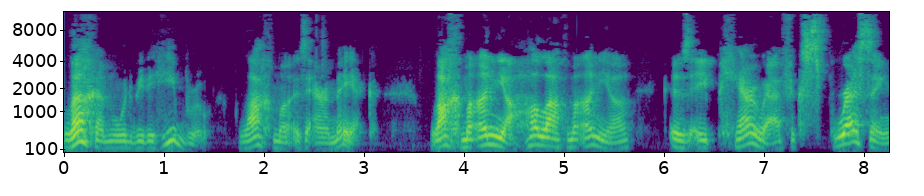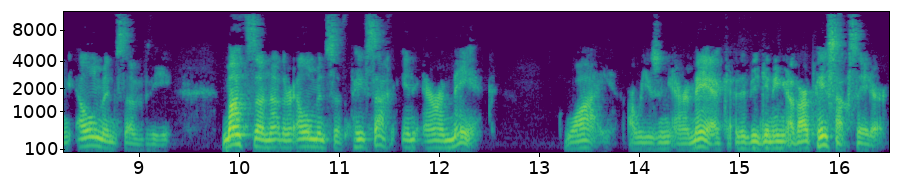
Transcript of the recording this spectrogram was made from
Lechem would be the Hebrew. Lachma is Aramaic. Lachma'anya, halachma'anya, is a paragraph expressing elements of the matzah and other elements of Pesach in Aramaic. Why are we using Aramaic at the beginning of our Pesach Seder?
